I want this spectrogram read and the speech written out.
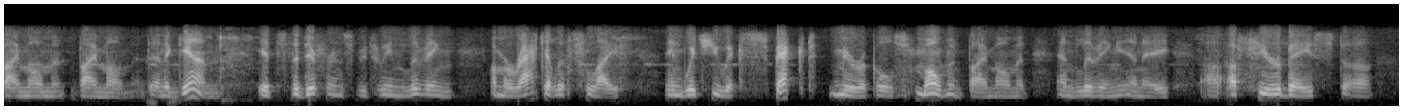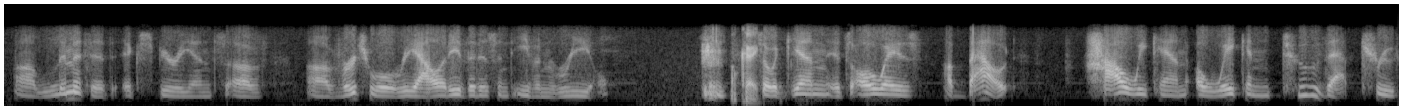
by moment by moment. And again, it's the difference between living a miraculous life in which you expect miracles moment by moment and living in a uh, a fear-based, uh, uh, limited experience of uh, virtual reality that isn't even real. Okay. So again, it's always about how we can awaken to that truth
